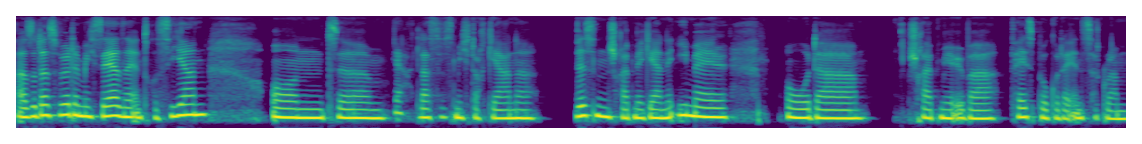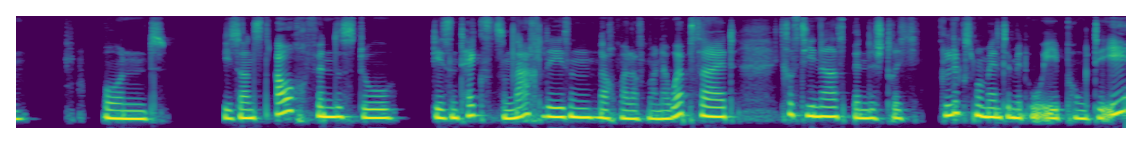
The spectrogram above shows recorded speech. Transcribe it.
Also das würde mich sehr, sehr interessieren und ähm, ja, lass es mich doch gerne wissen. Schreib mir gerne E-Mail oder schreib mir über Facebook oder Instagram. Und wie sonst auch findest du diesen Text zum Nachlesen nochmal auf meiner Website christinas-glücksmomente mit ue.de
